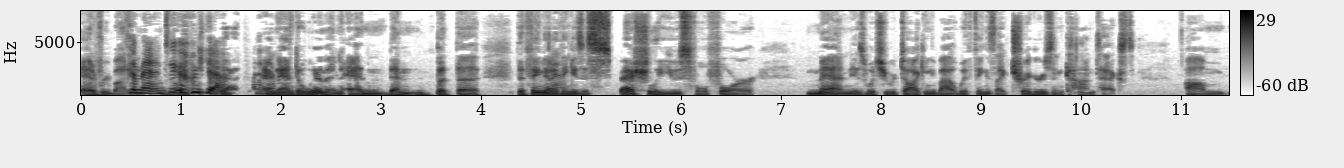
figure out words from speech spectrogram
everybody to men too yeah, yeah. and and to women and then but the the thing that yeah. i think is especially useful for men is what you were talking about with things like triggers and context. Um,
